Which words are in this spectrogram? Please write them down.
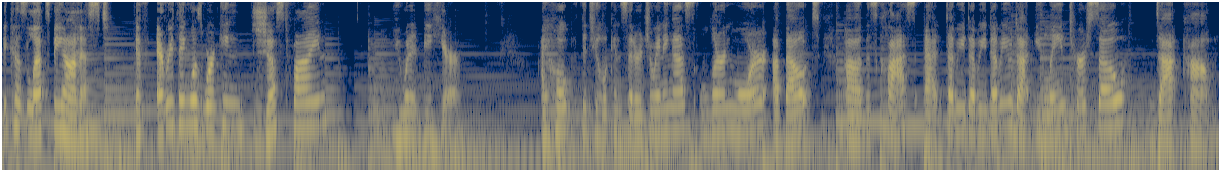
Because let's be honest, if everything was working just fine, you wouldn't be here. I hope that you will consider joining us. Learn more about uh, this class at www.elaineturso.com.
